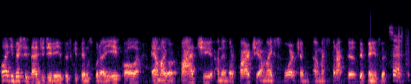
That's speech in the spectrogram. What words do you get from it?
qual a diversidade de direitos que temos por aí? Qual é a maior parte, a menor parte, a mais forte, a, a mais fraca? Você pensa? Certo.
